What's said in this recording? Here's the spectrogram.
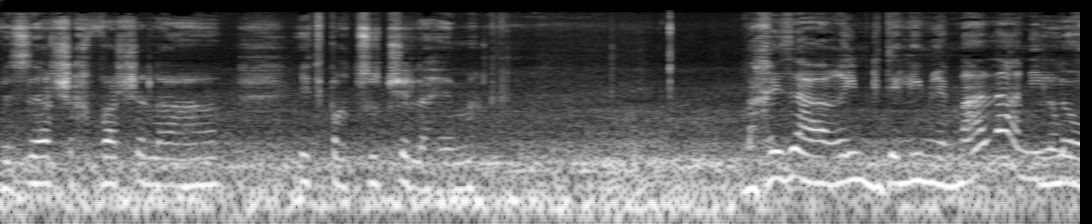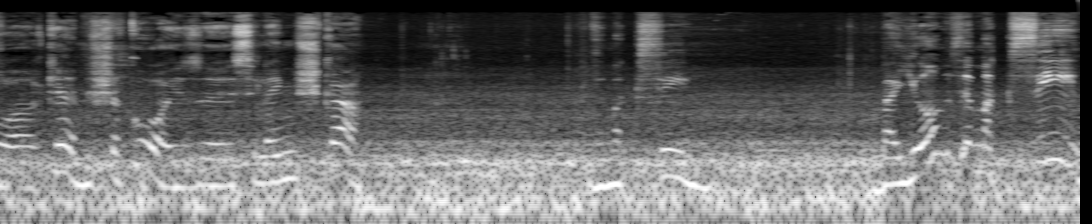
וזה השכבה של ההתפרצות שלהם. ואחרי זה ההרים גדלים למעלה? אני לא... לא, כן, שקוע, זה סלעי משקע. זה מקסים. ביום זה מקסים.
